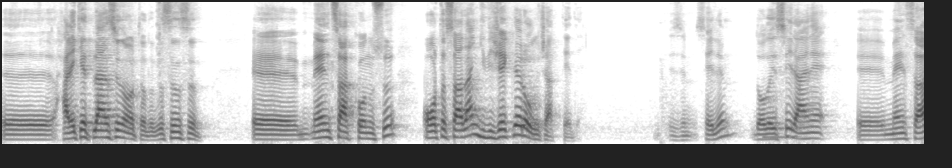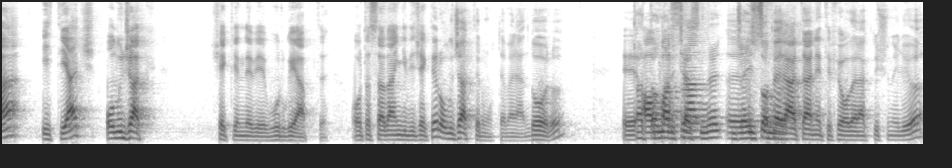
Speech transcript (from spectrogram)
e, hareketlensin ortalık, ısınsın. E, Mensah konusu orta sahadan gidecekler olacak dedi bizim Selim. Dolayısıyla hani e, Mensah'a ihtiyaç olacak şeklinde bir vurgu yaptı. Orta sahadan gidecekler olacaktır muhtemelen doğru. E, Alparslan e, stoper alternatifi olarak düşünülüyor.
